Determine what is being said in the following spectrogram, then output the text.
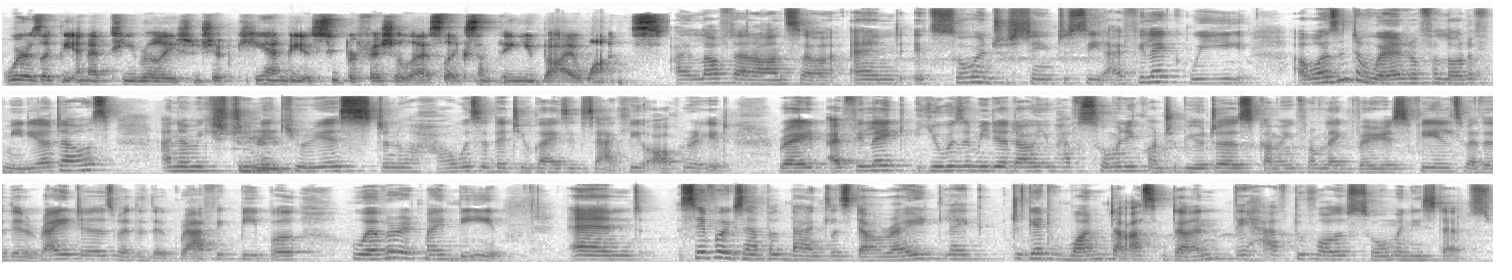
Whereas like the nft relationship can be as superficial as like something you buy once. I love that answer and it's so interesting to see. I feel like we i wasn't aware of a lot of media daos and i'm extremely mm-hmm. curious to know how is it that you guys exactly operate right? I feel like you as a media dao you have so many contributors coming from like various fields whether they're writers whether they're graphic people whoever it might be and say for example bankless dao right like to get one task done they have to follow so many steps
